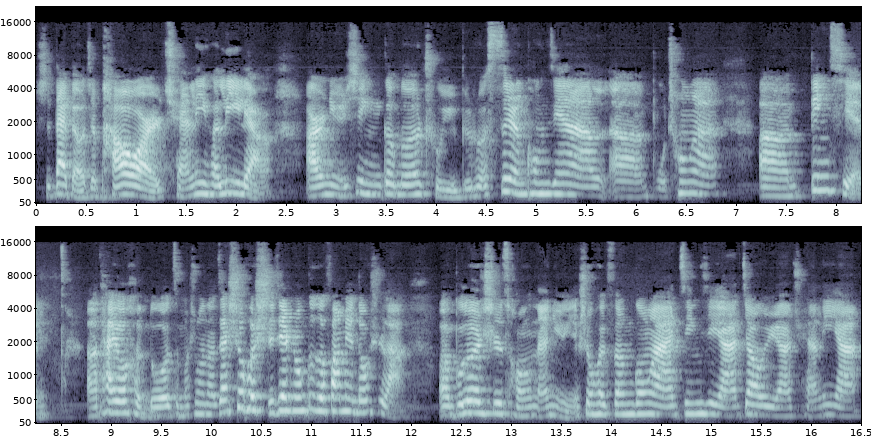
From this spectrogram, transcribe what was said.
是代表着 power 权力和力量，而女性更多的处于比如说私人空间啊，呃，补充啊，呃，并且呃，它有很多怎么说呢，在社会实践中各个方面都是啦。呃，不论是从男女社会分工啊、经济啊、教育啊、权利啊，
